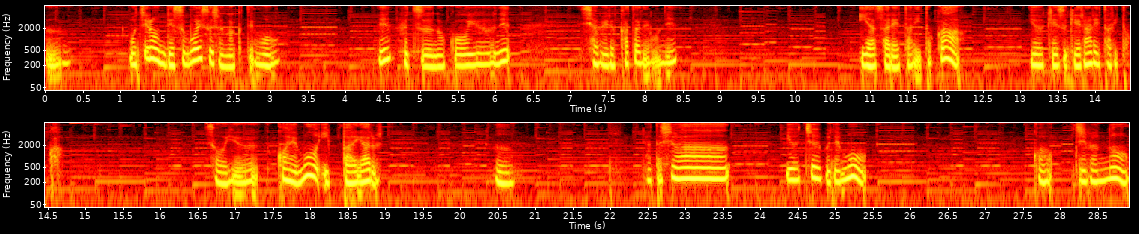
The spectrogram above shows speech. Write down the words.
うん、もちろんデスボイスじゃなくてもね普通のこういうね喋る方でもね癒されたりとか勇気づけられたりとかそういう声もいっぱいある。うん。私は YouTube でもこう自分の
